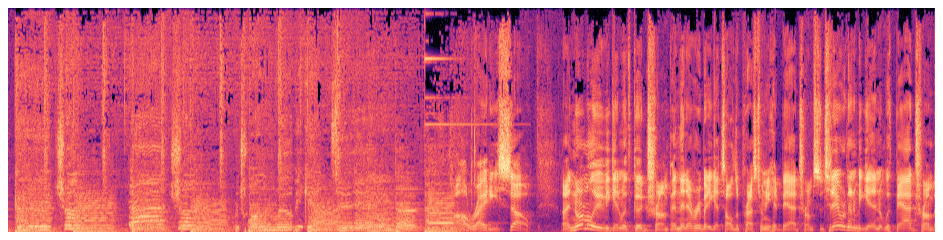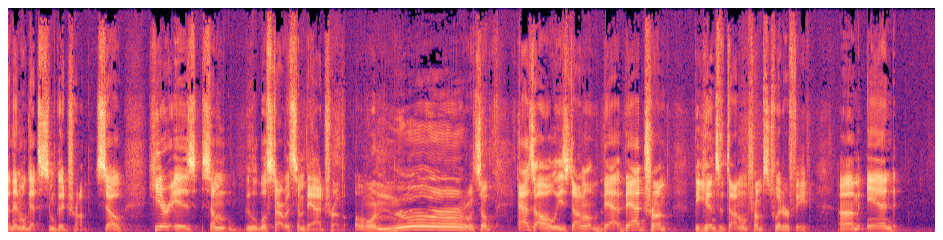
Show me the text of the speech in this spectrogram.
Good Trump, bad Trump. Which one will we get today? Alrighty, so Uh, normally, we begin with good Trump, and then everybody gets all depressed when we hit bad Trump. So today, we're going to begin with bad Trump, and then we'll get to some good Trump. So here is some. We'll start with some bad Trump. Oh no! So as always, Donald bad, bad Trump begins with Donald Trump's Twitter feed. Um, and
